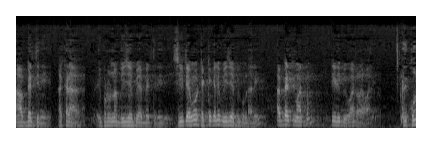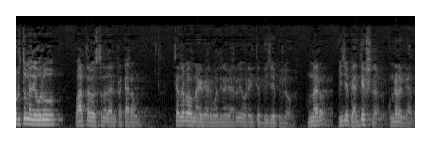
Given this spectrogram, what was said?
ఆ అభ్యర్థిని అక్కడ ఇప్పుడున్న బీజేపీ అభ్యర్థిని సీట్ ఏమో టెక్నికలీ బీజేపీకి ఉండాలి. అభ్యర్థి మాత్రం టీడీపీ వారు రావాలి. అది కోరుతున్నది ఎవరు? వార్తలు వస్తున్న దాని ప్రకారం చంద్రబాబు నాయుడు గారు మోదిన గారు ఎవరైతే బీజేపీలో ఉన్నారో బీజేపీ అధ్యక్షురాలు ఉండడం కాదు.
